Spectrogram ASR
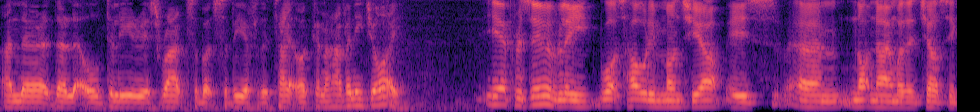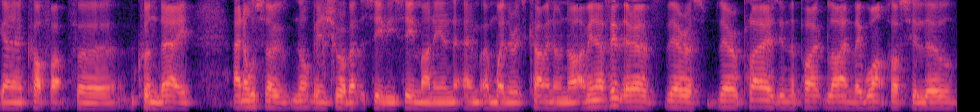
and their their little delirious rants about Sevilla for the title are going to have any joy. Yeah, presumably what's holding Monchi up is um, not knowing whether Chelsea are going to cough up for Koundé, and also not being sure about the CVC money and, and, and, whether it's coming or not. I mean, I think there are there are there are players in the pipeline. They want Joselu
